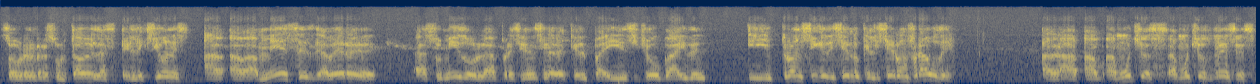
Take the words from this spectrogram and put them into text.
sobre el resultado de las elecciones a, meses de haber eh, asumido la presidencia de aquel país, Joe Biden, y Trump sigue diciendo que le hicieron fraude a, muchos, a muchos meses.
